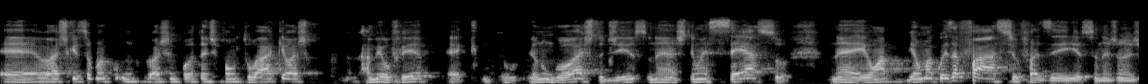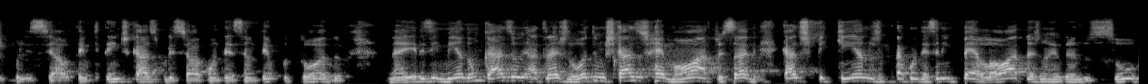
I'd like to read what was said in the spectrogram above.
é, eu acho que isso é uma, eu acho importante pontuar que eu acho a meu ver, é, eu, eu, não gosto disso, né? Acho que tem um excesso, né? É uma, é uma coisa fácil fazer isso, né, jornalismo policial. Tem que tem de caso policial acontecendo o tempo todo, né? E eles emendam um caso atrás do outro, uns casos remotos, sabe? Casos pequenos que está acontecendo em Pelotas, no Rio Grande do Sul,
